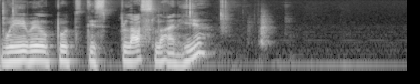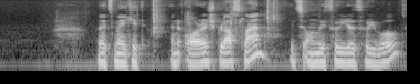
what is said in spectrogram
We will put this plus line here. Let's make it an orange plus line. It's only 3 to 3 volts.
